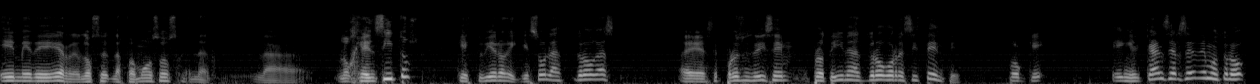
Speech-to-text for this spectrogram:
MDR, los, famosos, los gencitos que estuvieron aquí, que son las drogas, eh, por eso se dice proteínas drogoresistentes, porque en el cáncer se demostró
